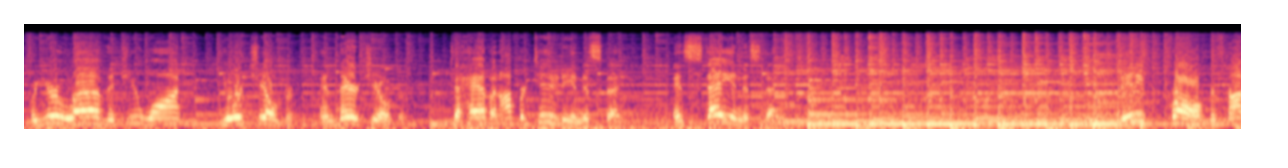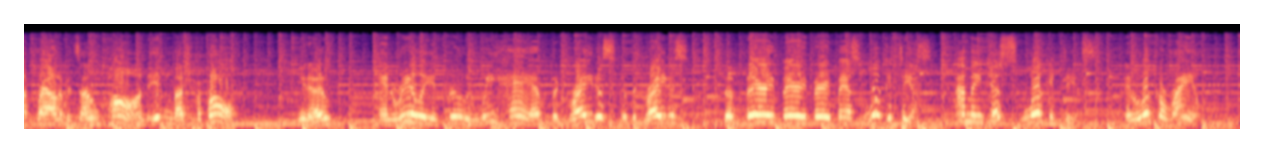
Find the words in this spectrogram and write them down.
for your love that you want your children and their children to have an opportunity in this state and stay in this state. But any frog that's not proud of its own pond isn't much of a frog, you know. And really and truly, we have the greatest of the greatest, the very, very, very best. Look at this. I mean, just look at this and look around.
